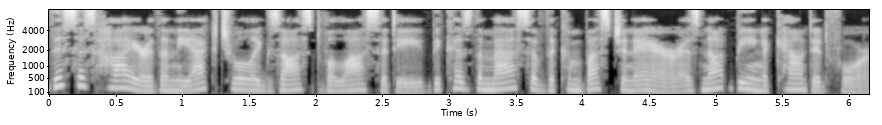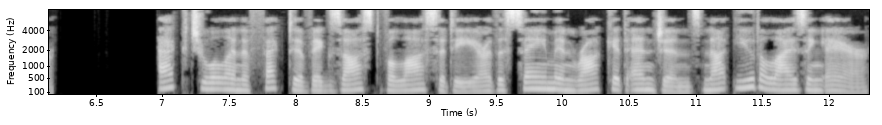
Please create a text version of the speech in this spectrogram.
This is higher than the actual exhaust velocity because the mass of the combustion air is not being accounted for. Actual and effective exhaust velocity are the same in rocket engines not utilizing air.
